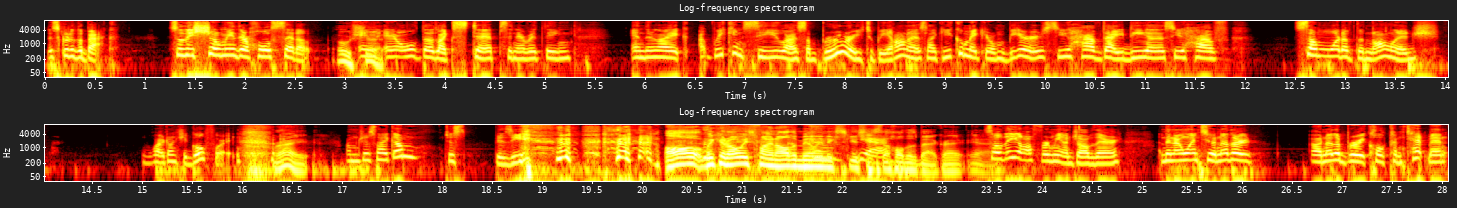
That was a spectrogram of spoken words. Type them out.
"Let's go to the back." So they show me their whole setup Oh shit. and, and all the like steps and everything. And they're like, we can see you as a brewery. To be honest, like you can make your own beers. You have the ideas. You have somewhat of the knowledge. Why don't you go for it? right. I'm just like, I'm just busy. All we could always find all the million excuses Yeah. to hold us back, right? Yeah. so they offered me a job there, and then I went to another another brewery called Contentment.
